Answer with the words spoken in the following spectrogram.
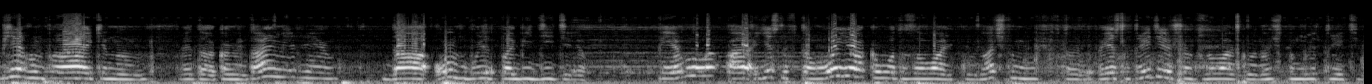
первым пролайканным это комментарием, да, он будет победителем первого, а если второй я кого-то залайкаю, значит он будет вторым. А если третий я что-то залайкаю, значит он будет третьим.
